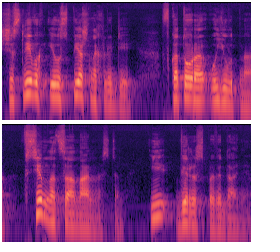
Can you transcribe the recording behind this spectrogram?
счастливых и успешных людей, в которой уютно всем национальностям и вероисповеданиям.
